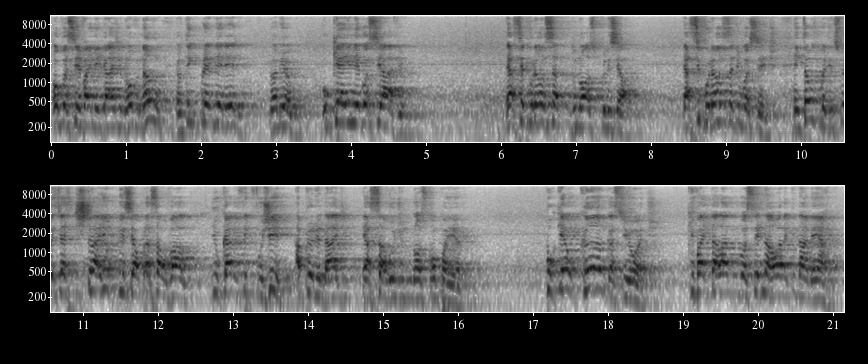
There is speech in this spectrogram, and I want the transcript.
Ou você vai ligar de novo? Não, eu tenho que prender ele. Meu amigo, o que é inegociável é a segurança do nosso policial. É a segurança de vocês. Então, se você distrair o policial para salvá-lo e o cara tem que fugir, a prioridade é a saúde do nosso companheiro. Porque é o canga, senhores, que vai estar lá com vocês na hora que dá merda.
